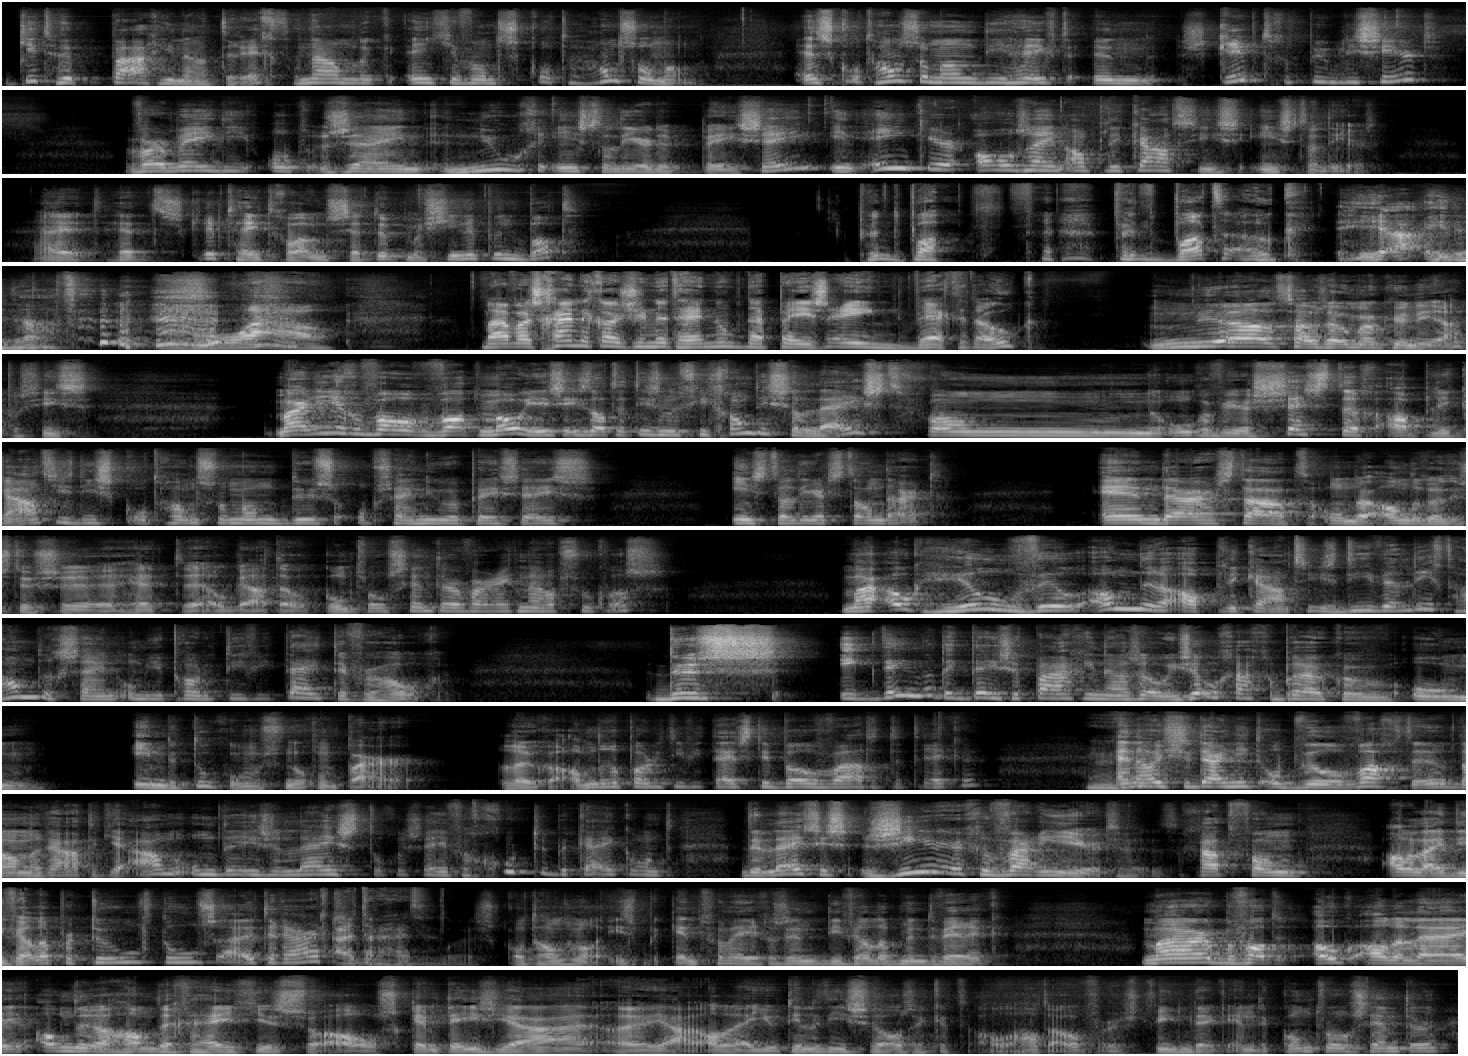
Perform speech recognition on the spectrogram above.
GitHub-pagina terecht, namelijk eentje van Scott Hanselman. En Scott Hanselman die heeft een script gepubliceerd waarmee hij op zijn nieuw geïnstalleerde PC in één keer al zijn applicaties installeert. Het, het script heet gewoon setupmachine.bat. Punt bad ook. Ja, inderdaad. Wauw. Maar waarschijnlijk als je het hernoemt naar PS1 werkt het ook. Ja, dat zou zomaar kunnen, ja, precies. Maar in ieder geval, wat mooi is, is dat het is een gigantische lijst van ongeveer 60 applicaties die Scott Hanselman dus op zijn nieuwe PC's installeert standaard. En daar staat onder andere dus tussen het Elgato Control Center waar ik naar op zoek was. Maar ook heel veel andere applicaties die wellicht handig zijn om je productiviteit te verhogen. Dus ik denk dat ik deze pagina sowieso ga gebruiken om in de toekomst nog een paar leuke andere productiviteitstips boven water te trekken. Mhm. En als je daar niet op wil wachten, dan raad ik je aan om deze lijst toch eens even goed te bekijken. Want de lijst is zeer gevarieerd. Het gaat van allerlei developer tools, uiteraard. Uiteraard. Scott Hansmal is bekend vanwege zijn developmentwerk. Maar bevat ook allerlei andere handigheidjes, zoals Camtasia, uh, ja, allerlei utilities, zoals ik het al had over Stream Deck en de Control Center.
